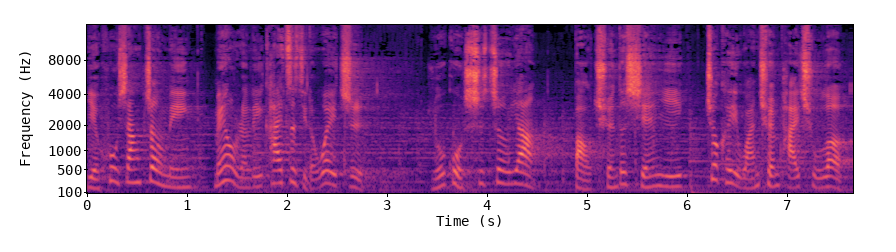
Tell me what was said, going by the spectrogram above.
也互相证明，没有人离开自己的位置。如果是这样，保全的嫌疑就可以完全排除了。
